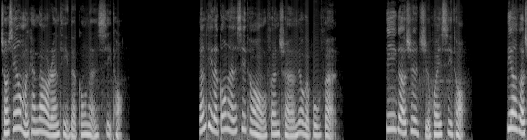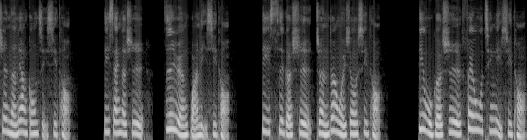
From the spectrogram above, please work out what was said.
首先，我们看到人体的功能系统。人体的功能系统分成六个部分。第一个是指挥系统，第二个是能量供给系统，第三个是资源管理系统，第四个是诊断维修系统，第五个是废物清理系统，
